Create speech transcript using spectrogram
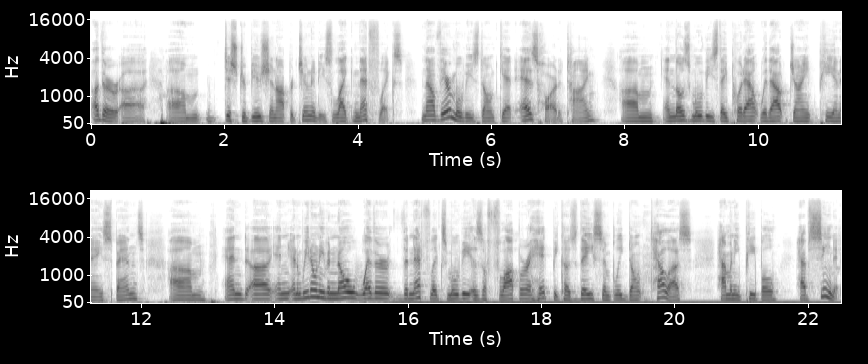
other uh, um, distribution opportunities like Netflix, now their movies don't get as hard a time. Um, and those movies they put out without giant P and A spends, um, and uh, and and we don't even know whether the Netflix movie is a flop or a hit because they simply don't tell us how many people have seen it.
